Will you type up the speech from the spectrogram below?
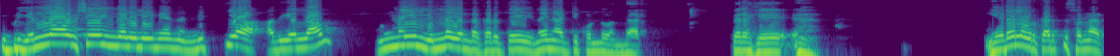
இப்படி எல்லா விஷயங்களிலுமே அந்த நித்யா அது எல்லாம் உண்மையில் இல்லை என்ற கருத்தை நிலைநாட்டி கொண்டு வந்தார். பிறகு இடையில ஒரு கருத்து சொன்னார்.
